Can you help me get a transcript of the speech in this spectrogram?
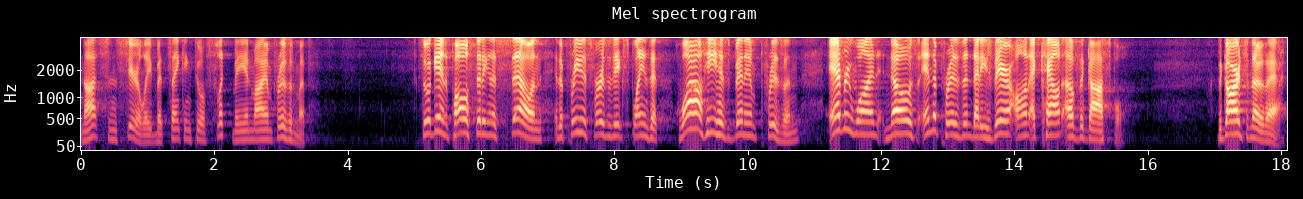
not sincerely, but thinking to afflict me in my imprisonment. So again, Paul's sitting in a cell, and in the previous verses, he explains that while he has been in prison, everyone knows in the prison that he's there on account of the gospel. The guards know that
